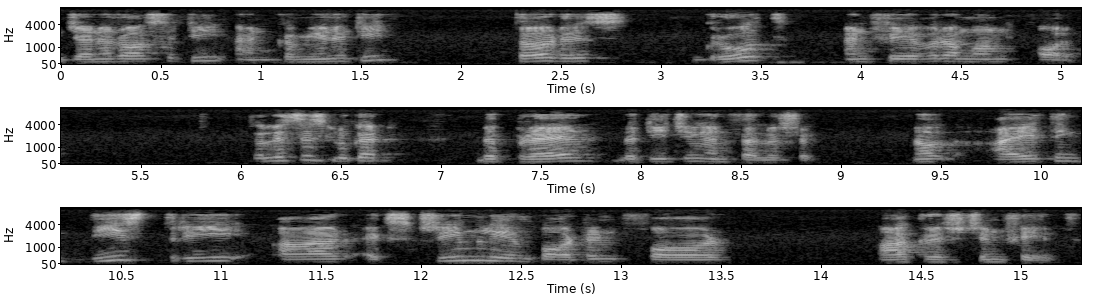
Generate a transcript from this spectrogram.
generosity and community. Third is growth and favor among all. So let's just look at the prayer, the teaching, and fellowship. Now, I think these three are extremely important for our Christian faith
